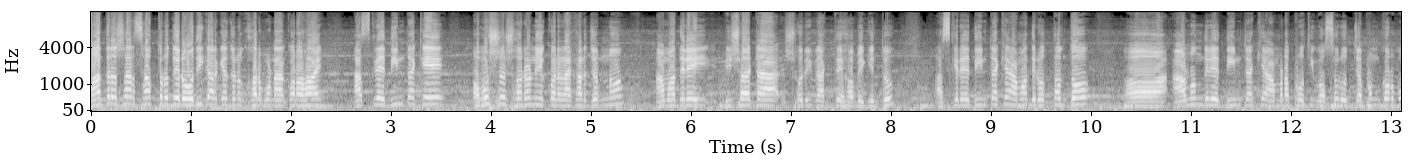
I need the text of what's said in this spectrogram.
মাদ্রাসার ছাত্রদের অধিকারকে যেন খর্ব না করা হয়। আজকের দিনটাকে অবশ্যই স্মরণীয় করে রাখার জন্য আমাদের এই বিষয়টা শরীর রাখতে হবে কিন্তু। আজকের এই দিনটাকে আমাদের অত্যন্ত আনন্দের এই দিনটাকে আমরা প্রতি বছর উদযাপন করব।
